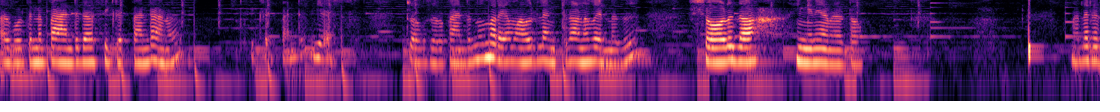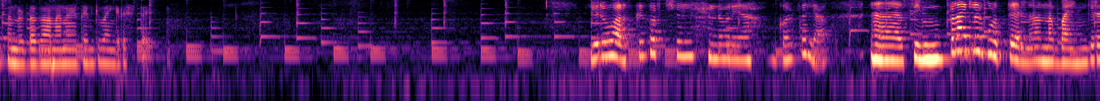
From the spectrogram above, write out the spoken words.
അതുപോലെ തന്നെ പാന്റ് ഇതാ സീക്രട്ട് പാന്റാണ് secret pant yes trouser pant എന്നും പറയാം. ആ ഒരു ലെങ്ത്തിലാണ് വരുന്നത്. ഷോൾ ഇതാ ഇങ്ങനെയാണ് കേട്ടോ. നല്ല രസമുണ്ട് കേട്ടോ കാണാനായിട്ട്. എനിക്ക് ഭയങ്കര ഇഷ്ടമായി ഈ ഒരു വർക്ക് കുറച്ച് എന്താ പറയുക കുഴപ്പമില്ല. സിമ്പിളായിട്ടുള്ളൊരു കുർത്തയല്ല. എന്നാൽ ഭയങ്കര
